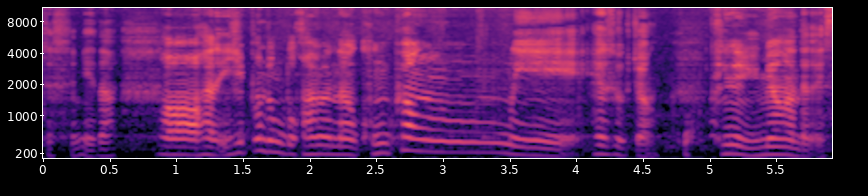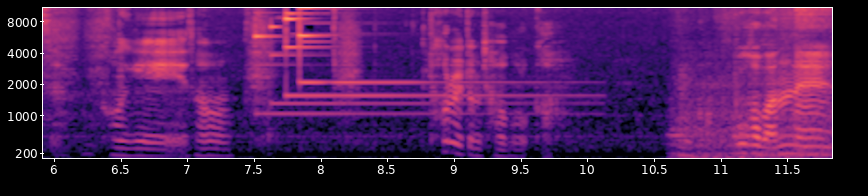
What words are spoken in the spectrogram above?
됐습니다. 어, 한 20분 정도 가면은 궁평리 해수욕장 굉장히 유명한 데가 있어요. 거기서 털을 좀 잡아볼까. 뭐가 많네.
